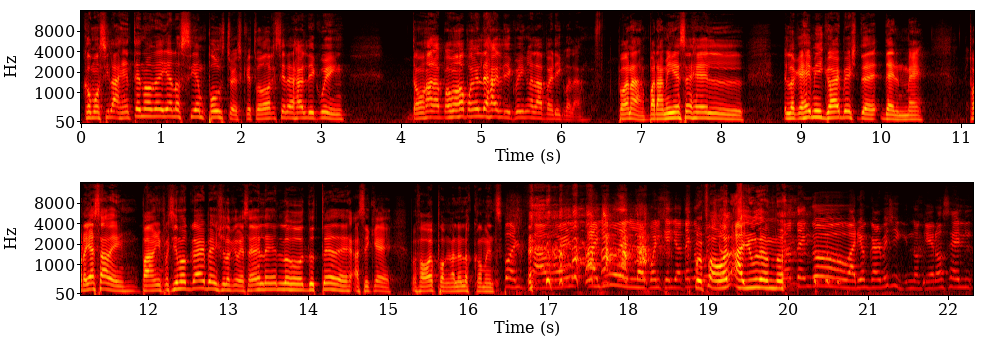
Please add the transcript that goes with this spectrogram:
Como si la gente no veía los 100 posters, que todo quisiera de Harley Quinn. Vamos a, vamos a ponerle Harley Quinn a la película. Pues nada, para mí ese es el. Lo que es mi garbage de- del mes. Pero ya saben, para mi próximo garbage lo que voy a hacer es leer los de ustedes. Así que, por favor, pónganlo en los comments. Por favor, ayúdenlo, porque yo tengo Por mucho- favor, ayúdennos. Yo tengo varios garbage y no quiero ser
